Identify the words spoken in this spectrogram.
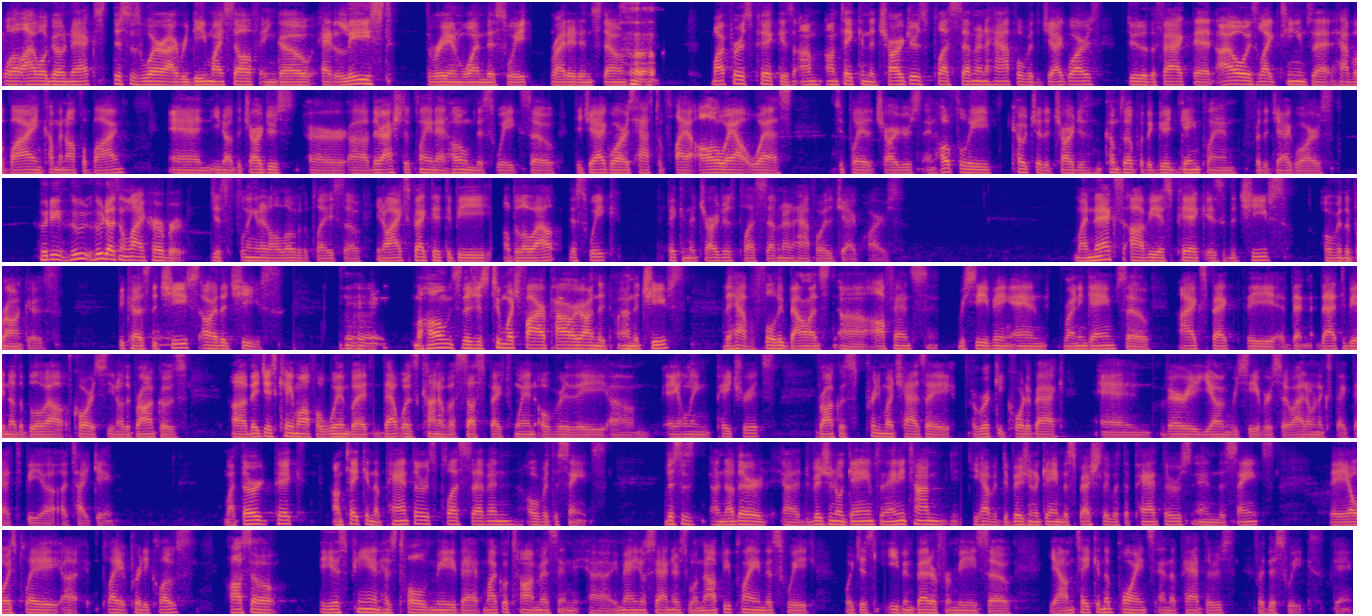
Well, I will go next. This is where I redeem myself and go at least three and one this week. Write it in stone. My first pick is I'm I'm taking the Chargers plus seven and a half over the Jaguars due to the fact that I always like teams that have a bye and coming off a bye. And you know the Chargers are uh, they're actually playing at home this week, so the Jaguars have to fly all the way out west to play the Chargers, and hopefully, coach of the Chargers comes up with a good game plan for the Jaguars. Who do who who doesn't like Herbert? Just flinging it all over the place. So you know I expect it to be a blowout this week picking the Chargers plus seven and a half over the Jaguars. My next obvious pick is the Chiefs over the Broncos because the Chiefs are the Chiefs. Mm-hmm. Mahomes, there's just too much firepower on the on the Chiefs. They have a fully balanced uh, offense, receiving and running game. So I expect the that, that to be another blowout. Of course, you know the Broncos. Uh, they just came off a win, but that was kind of a suspect win over the um, ailing Patriots. Broncos pretty much has a, a rookie quarterback and very young receiver, so I don't expect that to be a, a tight game. My third pick, I'm taking the Panthers plus seven over the Saints. This is another uh, divisional games, and anytime you have a divisional game, especially with the Panthers and the Saints, they always play uh, play it pretty close. Also, ESPN has told me that Michael Thomas and uh, Emmanuel Sanders will not be playing this week, which is even better for me. So, yeah, I'm taking the points and the Panthers for this week's game.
